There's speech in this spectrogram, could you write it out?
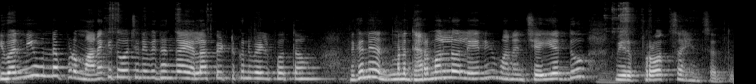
ఇవన్నీ ఉన్నప్పుడు మనకి తోచిన విధంగా ఎలా పెట్టుకుని వెళ్ళిపోతాం? అందుకని మన ధర్మంలో లేనివి మనం చేయొద్దు మీరు ప్రోత్సహించద్దు.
